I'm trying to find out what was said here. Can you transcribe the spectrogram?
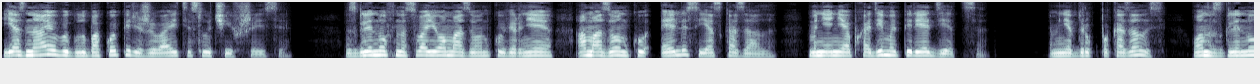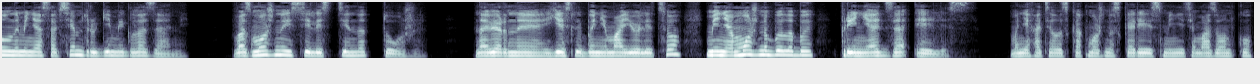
Я знаю, вы глубоко переживаете случившееся». Взглянув на свою амазонку, вернее, амазонку Элис, я сказала, «Мне необходимо переодеться». Мне вдруг показалось, он взглянул на меня совсем другими глазами. Возможно, и Селестина тоже. Наверное, если бы не мое лицо, меня можно было бы принять за Элис. Мне хотелось как можно скорее сменить амазонку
